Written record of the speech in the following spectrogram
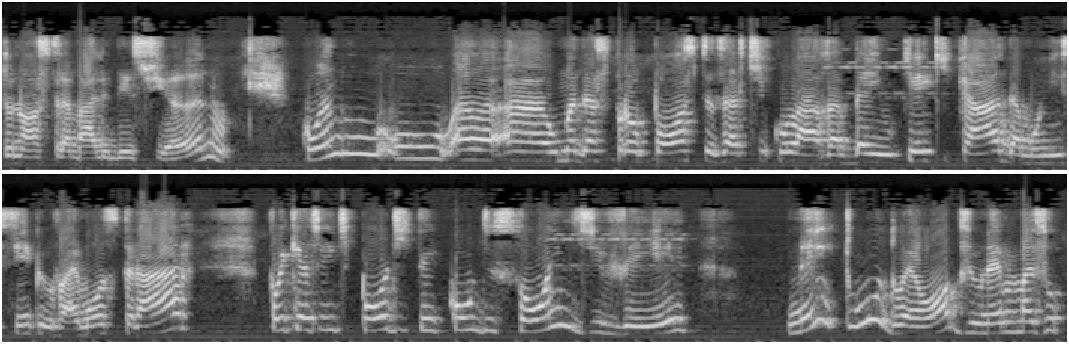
do nosso trabalho deste ano, quando o, a, a, uma das propostas articulava bem o que, que cada município vai mostrar, foi que a gente pôde ter condições de ver nem tudo é óbvio, né? Mas o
